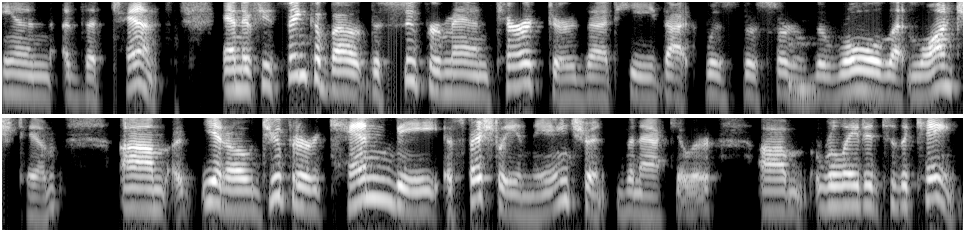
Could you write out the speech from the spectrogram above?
in the 10th and if you think about the superman character that he that was the sort of the role that launched him um, you know jupiter can be especially in the ancient vernacular um, related to the king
